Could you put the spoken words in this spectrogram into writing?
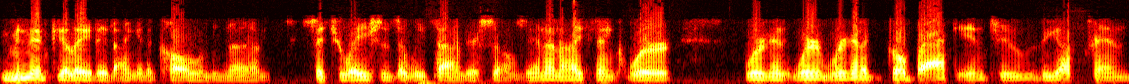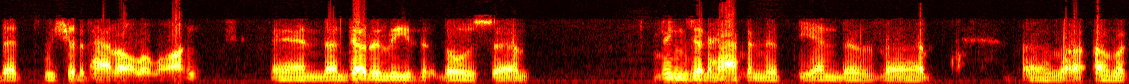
manipulated. I'm going to call them. Uh, situations that we found ourselves in, and I think we're we're gonna, we're we're going to go back into the uptrend that we should have had all along, and undoubtedly those um, things that happened at the end of uh, of, of,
